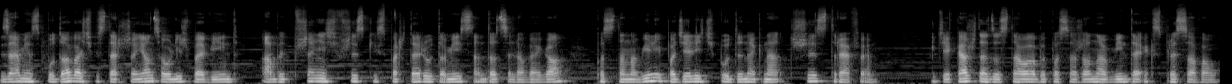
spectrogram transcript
Zamiast budować wystarczającą liczbę wind, aby przenieść wszystkich z parteru do miejsca docelowego, postanowili podzielić budynek na trzy strefy, gdzie każda została wyposażona w windę ekspresową.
